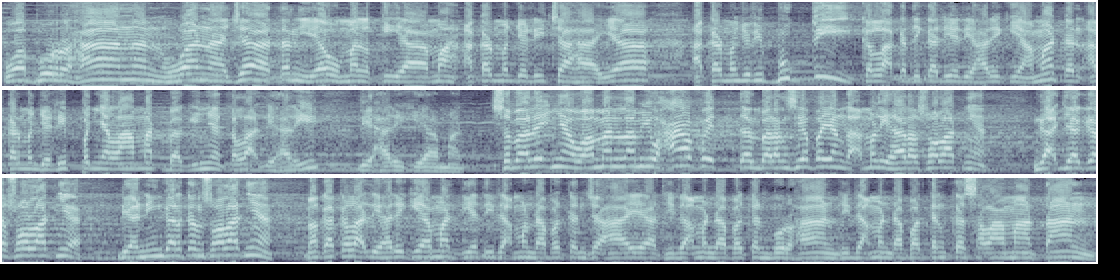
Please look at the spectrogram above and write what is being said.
wa burhanan wa najatan yaumal qiyamah. Akan menjadi cahaya akan menjadi bukti kelak ketika dia di hari kiamat dan akan menjadi penyelamat baginya kelak di hari di hari kiamat. Sebaliknya waman lam yuhafid dan barang siapa yang enggak melihara sholatnya nggak jaga sholatnya dia ninggalkan sholatnya maka kelak di hari kiamat dia tidak mendapatkan cahaya tidak mendapatkan burhan tidak mendapatkan keselamatan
